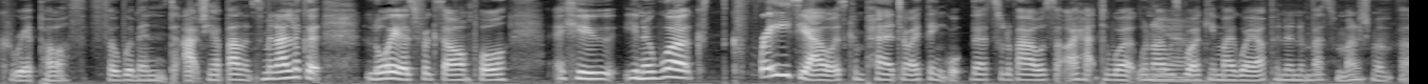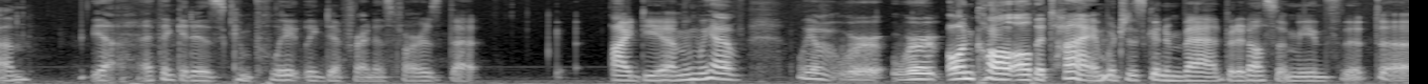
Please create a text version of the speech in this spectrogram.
career path for women to actually have balance. I mean, I look at lawyers, for example, who, you know, work crazy hours compared to, I think, what the sort of hours that I had to work when I was working my way up in an investment management firm. Yeah, I think it is completely different as far as that idea. I mean, we have we have we're we're on call all the time, which is good and bad, but it also means that uh,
